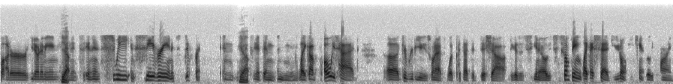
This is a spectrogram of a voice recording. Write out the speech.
butter you know what i mean Yeah. and it's and it's sweet and savory and it's different and and, Yeah. it's, and, and, like i've always had uh good reviews when i would put that dish out because it's you know it's something like i said you don't you can't really find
